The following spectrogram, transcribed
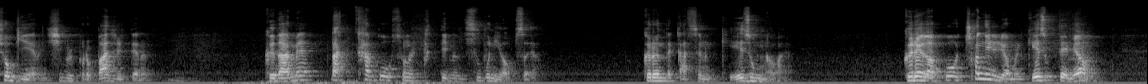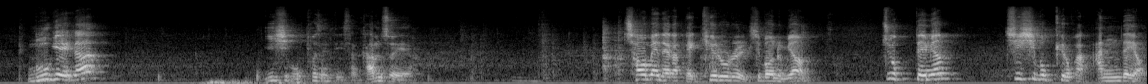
초기에는 11% 빠질 때는 그 다음에 딱 하고 손을 탁 대면 수분이 없어요. 그런데 가스는 계속 나와요. 그래갖고 천일염을 계속 대면 무게가 25% 이상 감소해요. 처음에 내가 100kg를 집어넣으면 쭉 되면 75kg가 안 돼요.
